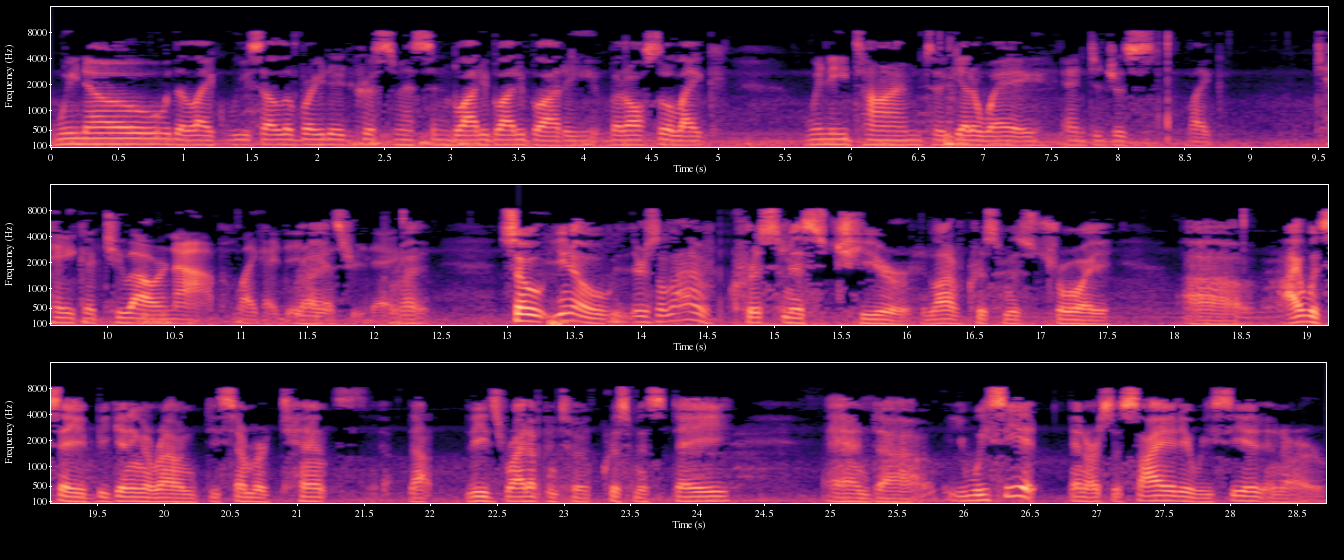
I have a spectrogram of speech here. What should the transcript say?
we know that like we celebrated Christmas and bloody bloody bloody, but also like we need time to get away and to just like take a two hour nap like I did Right, yesterday. Right. So, you know, there's a lot of Christmas cheer, a lot of Christmas joy. Uh, I would say beginning around December 10th, that leads right up into Christmas Day. And uh, we see it in our society, we see it in our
